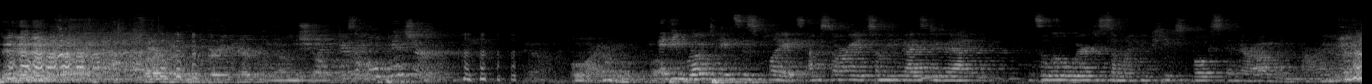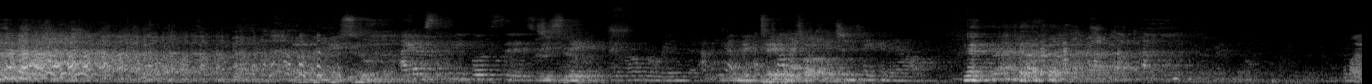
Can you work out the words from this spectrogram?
Sorry, but very carefully on the shelf. There's a whole picture. Yeah. Oh, I don't know. And he rotates his plates. I'm sorry if some of you guys do that. It's a little weird to someone who keeps books in their oven, all right? That'll be soon. I have so many books that it's just, too. they, they've overridden it. I'm You gonna can make have, I tables still out have of the them. kitchen taken out. Come on,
